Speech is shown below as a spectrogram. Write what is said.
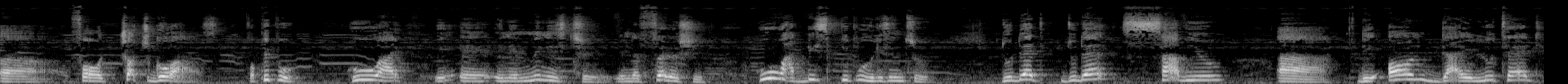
uh, for churchgoers, for people who are in a ministry, in a fellowship, who are these people you listen to? Do they do they serve you uh, the undiluted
